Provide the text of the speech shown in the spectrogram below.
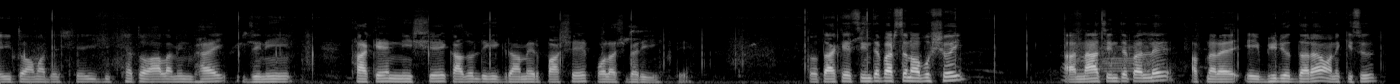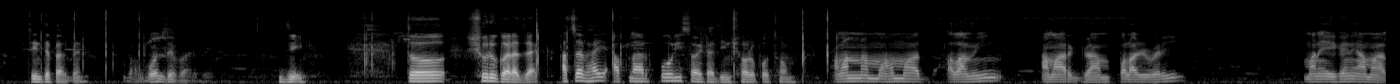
এই তো আমাদের সেই বিখ্যাত আলামিন ভাই, যিনি থাকেন নিঃশে কাজলডিগি গ্রামের পাশে পলাশবাড়িতে। তো তাকে চিনতে পারছেন অবশ্যই। আর না চিনতে পারলে আপনারা এই ভিডিওর দ্বারা অনেক কিছু চিনতে পারবেন। বলতে পারবে। জি। তো শুরু করা যাক। আচ্ছা ভাই আপনার পরিচয়টা দিন সর্বপ্রথম। আমার নাম মোহাম্মদ আলামিন। আমার গ্রাম পলাশবাড়ি। মানে এখানে আমার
